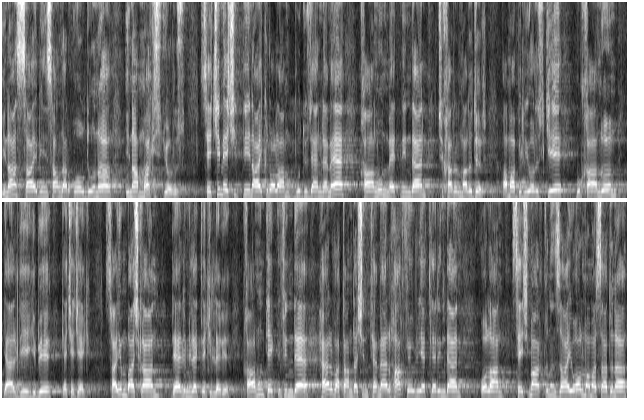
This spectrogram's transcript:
inanç sahibi insanlar olduğuna inanmak istiyoruz. Seçim eşitliğine aykırı olan bu düzenleme kanun metninden çıkarılmalıdır. Ama biliyoruz ki bu kanun geldiği gibi geçecek. Sayın Başkan, değerli milletvekilleri, kanun teklifinde her vatandaşın temel hak ve hürriyetlerinden olan seçme hakkının zayi olmaması adına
